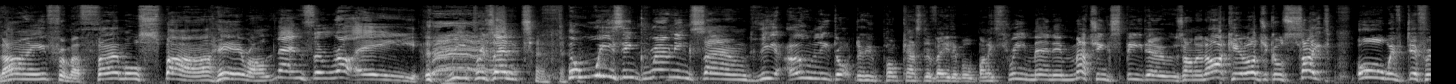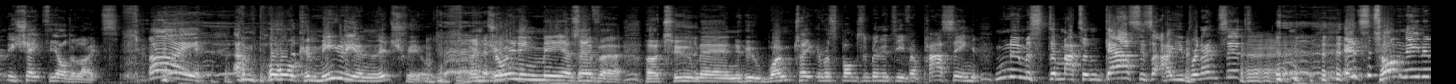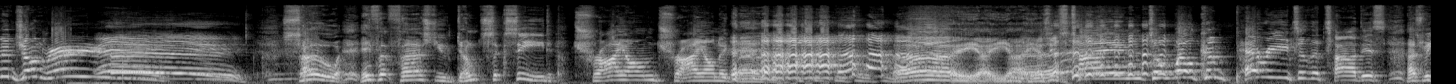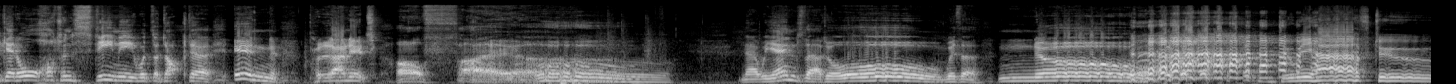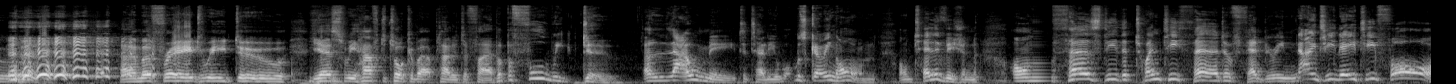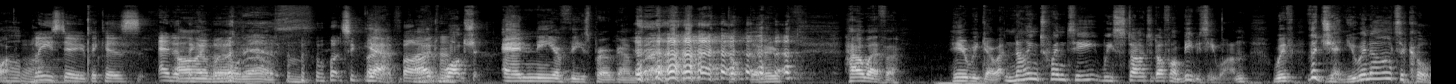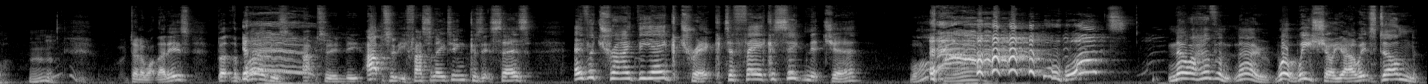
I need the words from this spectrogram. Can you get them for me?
Live from a thermal spa here on Lanzarote, we present a wheezing groaning sound, the only Doctor Who podcast available by three men in matching speedos on an archaeological site, all with differently shaped theodolites. I am Paul Kamelion Litchfield, and joining me as ever are two men who won't take the responsibility for passing numismaton gas. Is that how you pronounce it? it's Tom Neenan and John Ray. So, if at first you don't succeed, try on, try on again. ay, ay, ay, as it's time to welcome Peri to the TARDIS as we get all hot and steamy with the Doctor in Planet of Fire. Now we end that oh with a no. Do we have to? I'm afraid we do. Yes, we have to talk about Planet of Fire. But before we do, allow me to tell you what was going on on television on Thursday, the 23rd of February, 1984. Please do, because anything I other will, than yes. watching yeah, Planet Fire. I'd watch any of these programs. Doctor Who. However, here we go. At 9.20, we started off on BBC One with The Genuine Article. Hmm. Don't know what that is, but the blurb is absolutely, absolutely fascinating because it says, "Ever tried the egg trick to fake a signature?" What? What? no, I haven't. No. Well, we show you how it's done.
